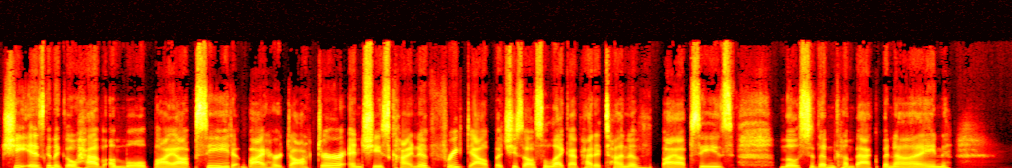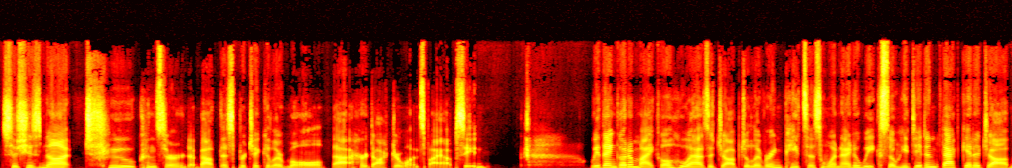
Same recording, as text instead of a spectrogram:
She is going to go have a mole biopsied by her doctor, and she's kind of freaked out, but she's also like, I've had a ton of biopsies. Most of them come back benign. So she's not too concerned about this particular mole that her doctor wants biopsied. We then go to Michael, who has a job delivering pizzas one night a week. So he did, in fact, get a job.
